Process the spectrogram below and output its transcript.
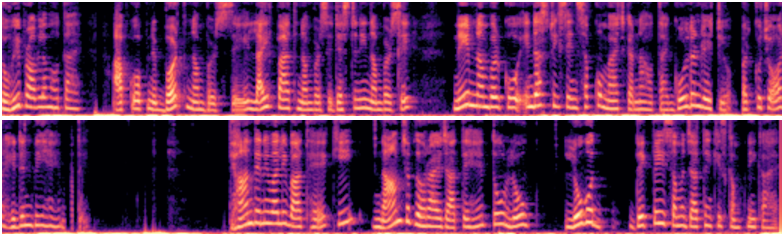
तो भी प्रॉब्लम होता है। आपको अपने बर्थ नंबर से, लाइफ पाथ नंबर से, डेस्टिनी नंबर से, नेम नंबर को, इंडस्ट्री से इन सबको मैच करना होता है। गोल्डन रेशियो पर कुछ और हिडन भी हैं बातें। ध्यान देने वाली बात है कि नाम जब दोहराए जाते हैं तो लोग, लोगों देखते ही समझ जाते हैं किस कंपनी का है।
